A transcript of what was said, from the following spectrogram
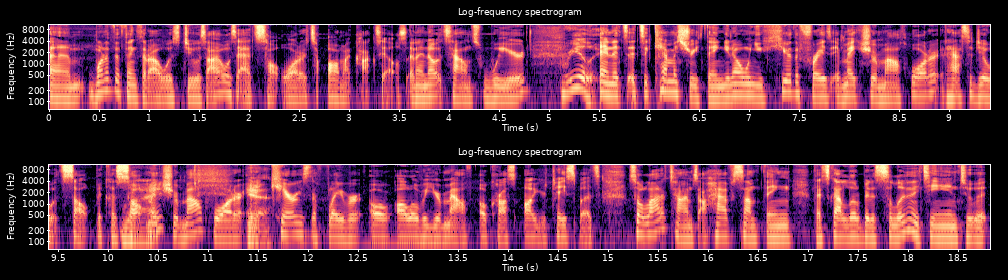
Um, one of the things that I always do is I always add salt water to all my cocktails. And I know it sounds weird. Really? And it's it's a chemistry thing. You know, when you hear the phrase "it makes your mouth water," it has to deal with salt because salt Right. makes your mouth water and Yeah. it carries the flavor all, all over your mouth across all your taste buds. So a lot of times I'll have something that's got a little bit of salinity into it,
